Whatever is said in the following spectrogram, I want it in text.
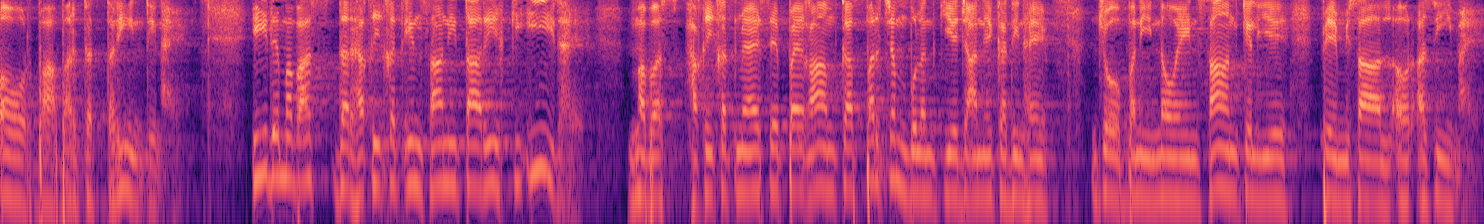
और बाबरकत तरीन दिन है। ईद मबस दर हकीकत इंसानी तारीख़ की ईद है। मबस हकीकत में ऐसे पैगाम का परचम बुलंद किए जाने का दिन है, जो बनी नौ इंसान के लिए बेमिसाल और अजीम है।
